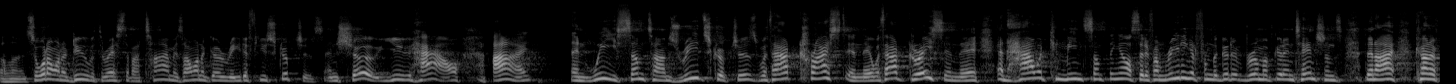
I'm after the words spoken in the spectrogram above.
alone. So, what I want to do with the rest of our time is I want to go read a few scriptures and show you how I and we sometimes read scriptures without Christ in there, without grace in there, and how it can mean something else. That if I'm reading it from the good room of good intentions, then I kind of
